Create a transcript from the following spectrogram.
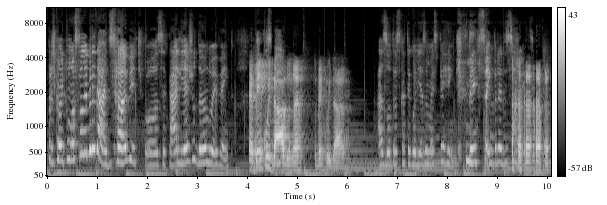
praticamente como uma celebridade, sabe? Tipo, você tá ali ajudando o evento. É bem cuidado, né? Tô bem cuidado. As outras categorias é mais perrengue, nem sempre é desse jeito.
